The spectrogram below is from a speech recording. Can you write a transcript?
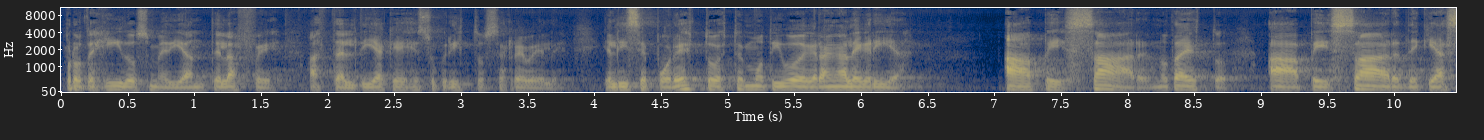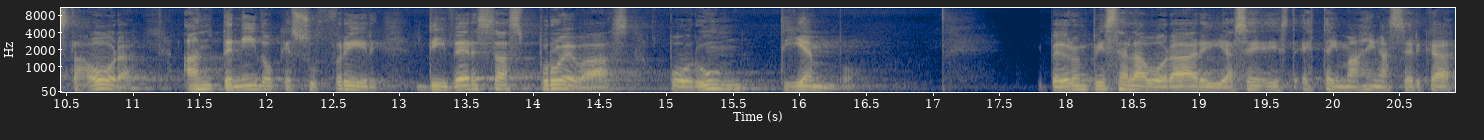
protegidos mediante la fe hasta el día que Jesucristo se revele. Él dice, por esto, esto es motivo de gran alegría. a pesar, nota esto, a pesar de que hasta ahora han tenido que sufrir diversas pruebas por un tiempo. Pedro empieza a elaborar y hace esta imagen acerca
